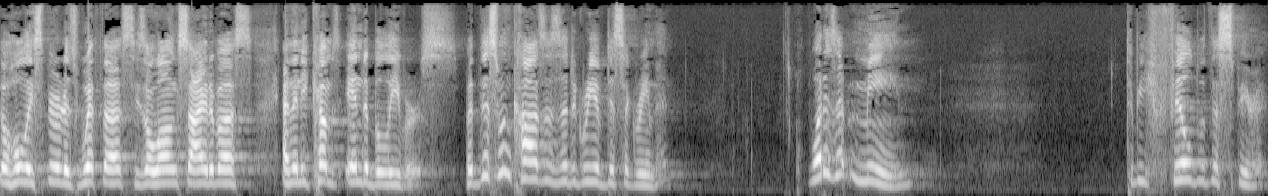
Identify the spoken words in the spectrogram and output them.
The Holy Spirit is with us, He's alongside of us, and then He comes into believers. But this one causes a degree of disagreement. What does it mean to be filled with the Spirit?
